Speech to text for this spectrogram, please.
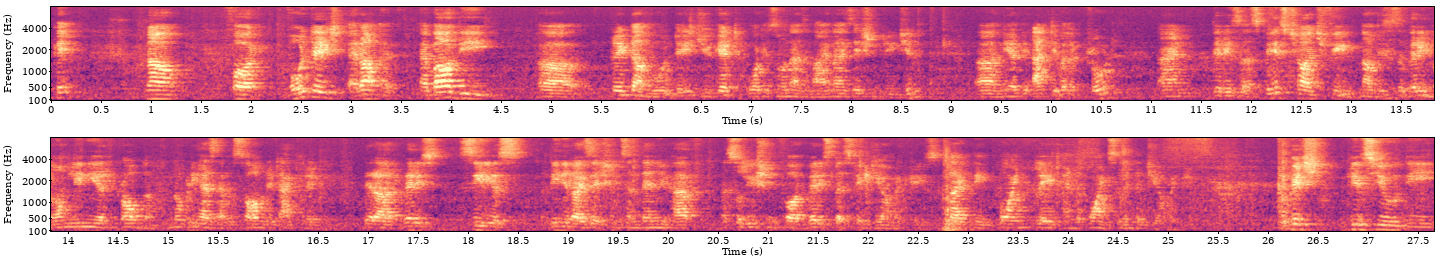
Okay. Now, for voltage around, above the uh, breakdown voltage, you get what is known as an ionization region uh, near the active electrode, and there is a space charge field. Now, this is a very nonlinear problem. Nobody has ever solved it accurately. There are very serious linearizations, and then you have a solution for very specific geometries, like the point plate and the point cylinder geometry, which gives you the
